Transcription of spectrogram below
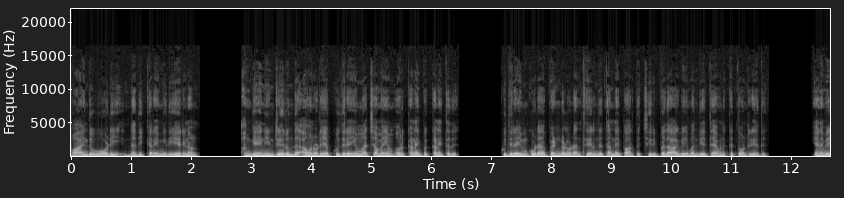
பாய்ந்து ஓடி நதிக்கரை மீது ஏறினான். அங்கே நின்றிருந்த அவனுடைய குதிரையும் அச்சமயம் ஒரு கனைப்பு கனைத்தது குதிரையும் கூட பெண்களுடன் சேர்ந்து தன்னை பார்த்து சிரிப்பதாகவே வந்தியத்தேவனுக்கு தோன்றியது. எனவே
